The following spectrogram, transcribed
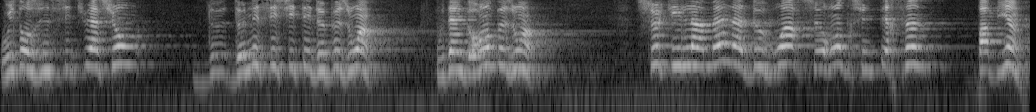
où il est dans une situation de, de nécessité, de besoin, ou d'un grand besoin. Ce qui l'amène à devoir se rendre chez une personne pas bien,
